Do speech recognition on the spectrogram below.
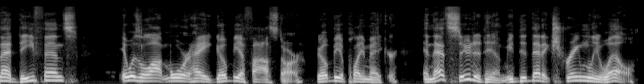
that defense, it was a lot more, hey, go be a five star, go be a playmaker. And that suited him. He did that extremely well.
